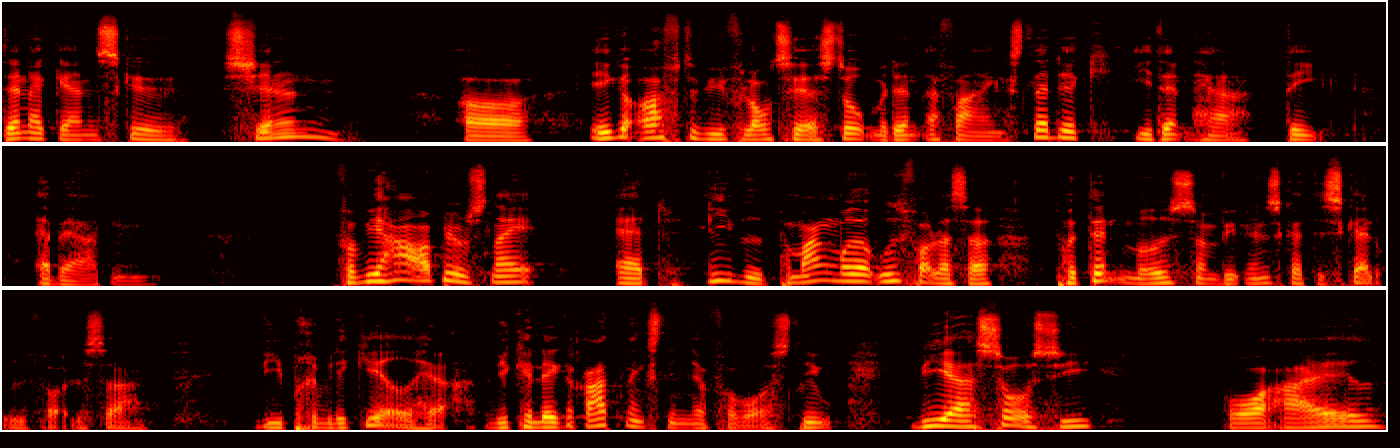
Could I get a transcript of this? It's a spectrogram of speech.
den er ganske sjælden, og ikke ofte vi får lov til at stå med den erfaring, slet ikke i den her del af verden. For vi har oplevelsen af, at livet på mange måder udfolder sig på den måde, som vi ønsker, at det skal udfolde sig. Vi er privilegerede her. Vi kan lægge retningslinjer for vores liv. Vi er så at sige vores eget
